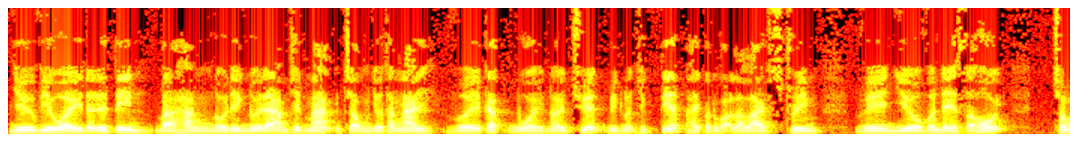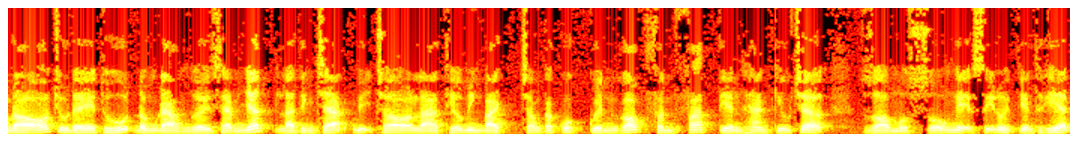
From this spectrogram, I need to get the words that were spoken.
Như VOA đã đưa tin, bà Hằng nổi đình nổi đám trên mạng trong nhiều tháng nay với các buổi nói chuyện bình luận trực tiếp hay còn gọi là livestream về nhiều vấn đề xã hội. Trong đó, chủ đề thu hút đông đảo người xem nhất là tình trạng bị cho là thiếu minh bạch trong các cuộc quyên góp phân phát tiền hàng cứu trợ do một số nghệ sĩ nổi tiếng thực hiện.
